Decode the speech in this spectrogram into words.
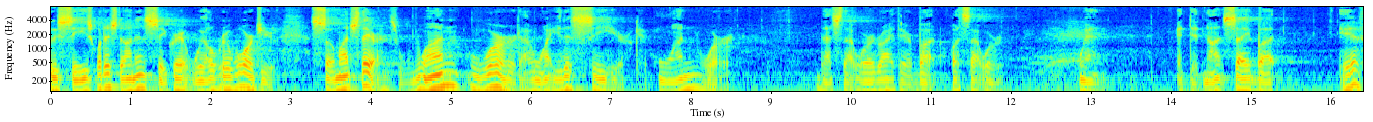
who sees what is done in secret will reward you. So much there. It's one word I want you to see here. Okay, one word. That's that word right there. But what's that word? When. It did not say but if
